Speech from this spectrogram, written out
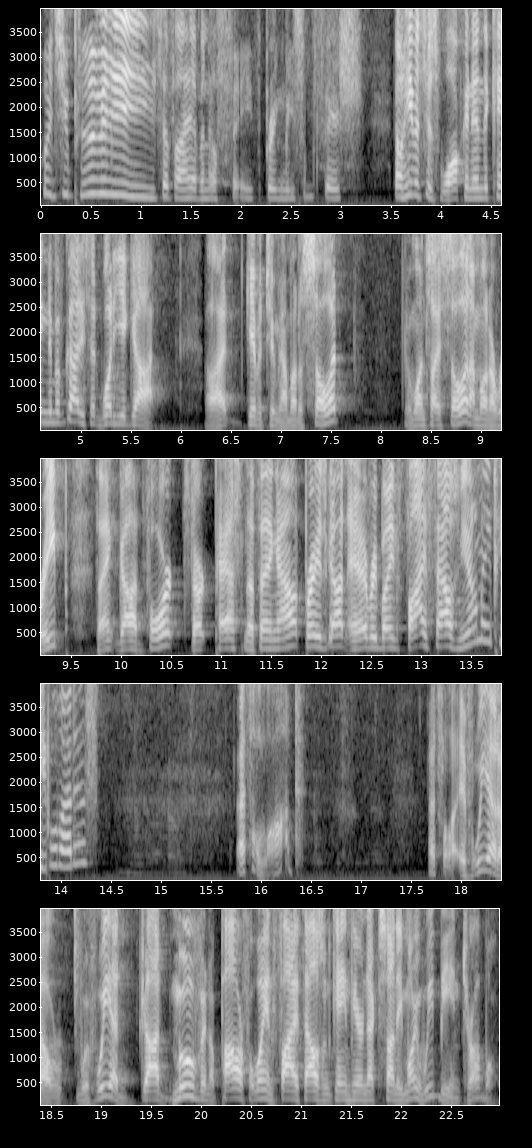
Would you please, if I have enough faith, bring me some fish? No, he was just walking in the kingdom of God. He said, What do you got? All right, give it to me. I'm going to sow it. And once I sow it, I'm going to reap. Thank God for it. Start passing the thing out. Praise God. And everybody, 5,000. You know how many people that is? That's a lot. That's a lot. If we had, a, if we had God move in a powerful way and 5,000 came here next Sunday morning, we'd be in trouble.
